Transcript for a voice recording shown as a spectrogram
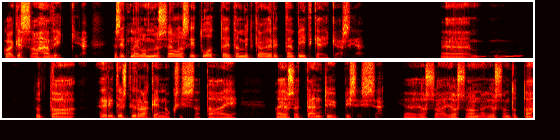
kaikessa on hävikkiä. Ja sitten meillä on myös sellaisia tuotteita, mitkä on erittäin pitkäikäisiä. Ää, tota, erityisesti rakennuksissa tai, tai jossain tämän tyyppisissä, ja jossa, jos on, jos on tota,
